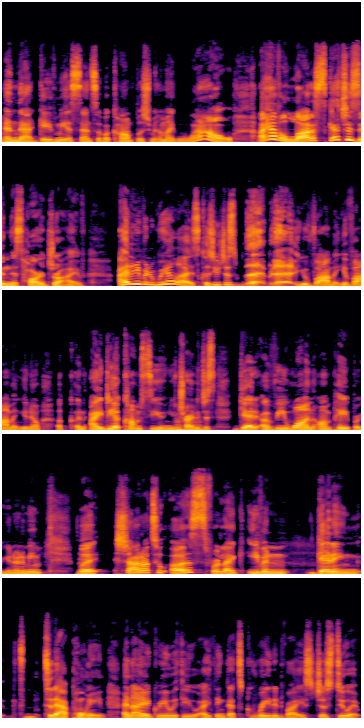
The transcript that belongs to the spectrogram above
and that gave me a sense of accomplishment. I'm like, wow, I have a lot of sketches in this hard drive. I didn't even realize because you just blah, blah, you vomit, you vomit. You know, a, an idea comes to you, and you try to just get a V1 on paper. You know what I mean? But shout out to us for like even getting t- to that point. And I agree with you. I think that's great advice. Just do it.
